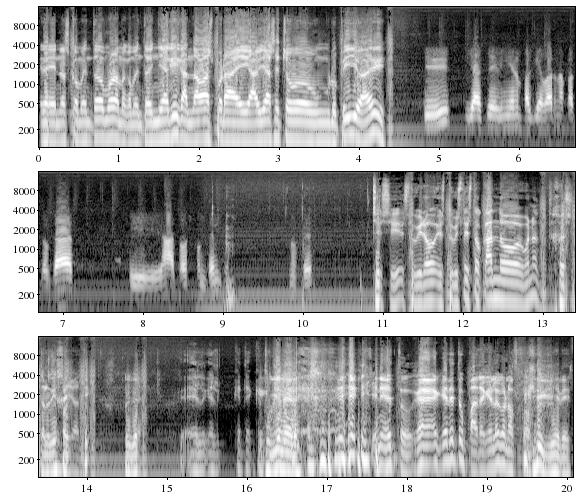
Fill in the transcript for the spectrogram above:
Eh, nos comentó, bueno, me comentó Iñaki que andabas por ahí, habías hecho un grupillo ahí. Sí, ya se vinieron para aquí a Barna para tocar y nada, todos contentos. No sé. Sí, sí, estuvieron, estuvisteis tocando, bueno, te lo dije yo a ti. El, el, que te- que- ¿Tú quién eres? ¿Quién eres tú? ¿Quién eres tu padre? Que lo conozco. ¿Qué quieres?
